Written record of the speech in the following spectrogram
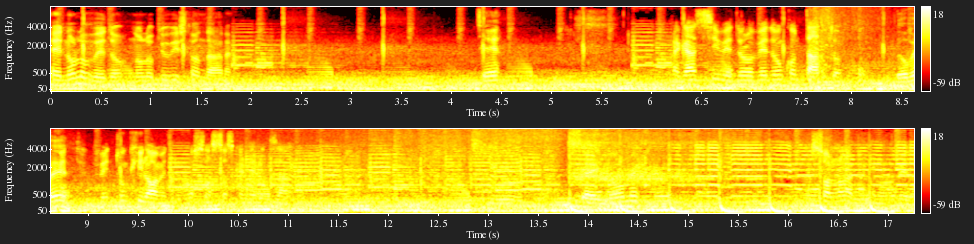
Eh, non lo vedo, non l'ho più visto andare. Sì. Ragazzi, vedo, lo vedo un contatto. Dove? 20, 21 km, non so, sto scannerizzando. Sei il nome? Non so il nome perché non lo vedo.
